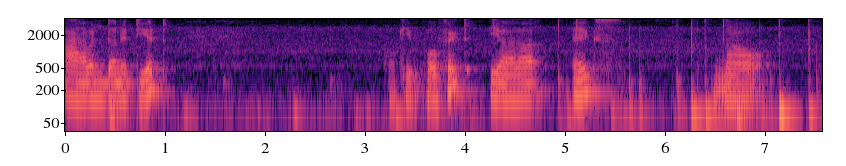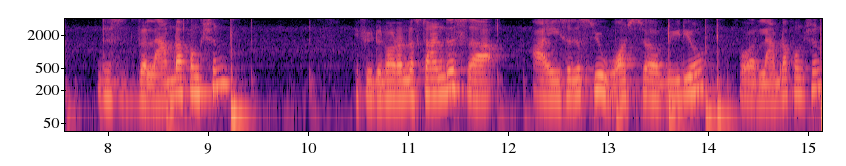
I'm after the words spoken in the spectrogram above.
I haven't done it yet. Okay perfect. ARR X. Now this is the lambda function. If you do not understand this uh, I suggest you watch a video for lambda function.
